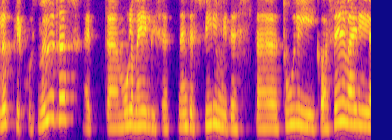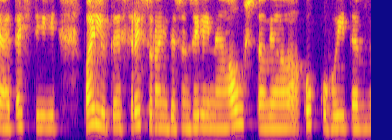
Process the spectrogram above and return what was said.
lõplikult möödas, et äh, mulle meeldis, et nendest filmidest äh, tuli ka see välja, et hästi paljudes restoranides on selline austav ja kokkuhoidev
